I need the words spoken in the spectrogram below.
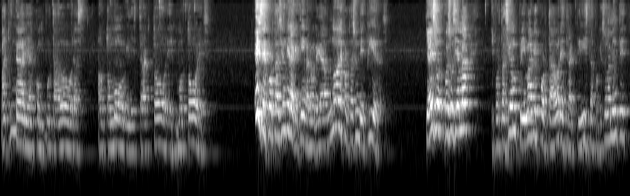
Maquinaria, computadoras, automóviles, tractores, motores. Esa exportación es la que tiene valor agregado, no la exportación de piedras. Y a eso, por eso se llama exportación primario exportador extractivista, porque solamente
